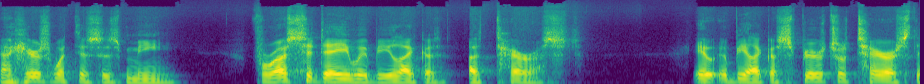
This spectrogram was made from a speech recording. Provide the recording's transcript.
Now, here's what this is mean. For us today, it would be like a, a terrorist it would be like a spiritual terrorist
